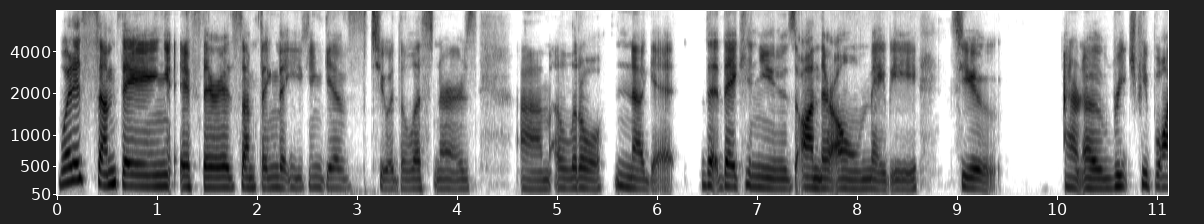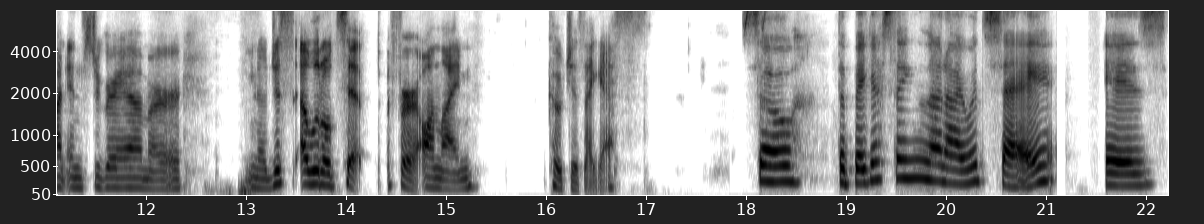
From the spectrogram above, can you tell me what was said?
What is something, if there is something that you can give to the listeners, um, a little nugget that they can use on their own, maybe to, I don't know, reach people on Instagram or, you know, just a little tip for online coaches, I guess? So, the biggest thing that I would say is,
